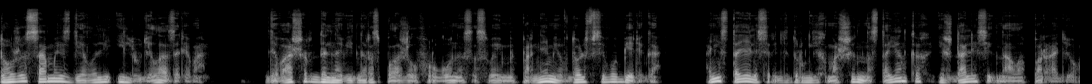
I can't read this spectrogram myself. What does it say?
то же самое сделали и люди Лазарева. Девашер дальновидно расположил фургоны со своими парнями вдоль всего берега. Они стояли среди других машин на стоянках и ждали сигнала по радио.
